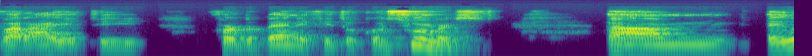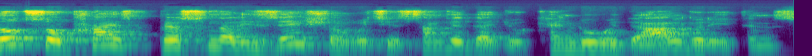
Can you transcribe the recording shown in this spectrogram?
variety for the benefit of consumers. Um, and also price personalization, which is something that you can do with the algorithms,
